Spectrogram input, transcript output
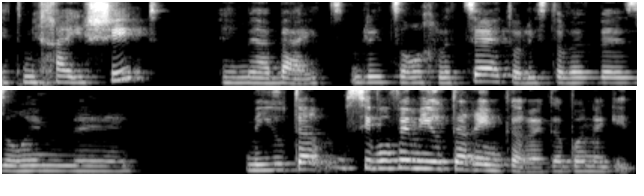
uh, תמיכה אישית uh, מהבית, בלי צורך לצאת או להסתובב באזורים uh, מיותר, סיבובים מיותרים כרגע, בוא נגיד.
